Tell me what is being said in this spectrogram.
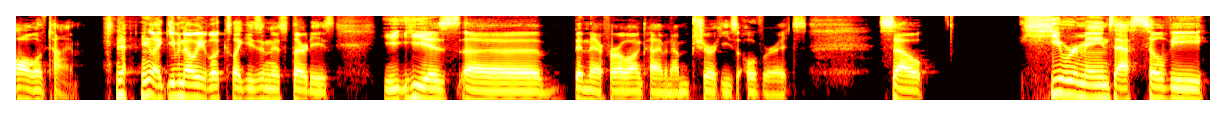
all of time. like even though he looks like he's in his 30s, he he has uh, been there for a long time, and I'm sure he's over it. So he remains asked Sylvie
